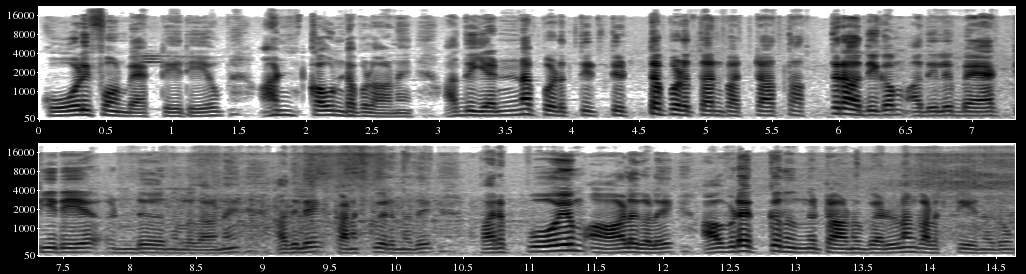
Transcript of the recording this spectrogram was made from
കോളിഫോൺ ബാക്ടീരിയയും അൺകൗണ്ടബിൾ ആണ്. അത് എണ്ണപ്പെടുത്തി തിട്ടപ്പെടുത്താൻ പറ്റാത്ത അത്ര അധികം അതിൽ ബാക്ടീരിയ ഉണ്ട് എന്നുള്ളതാണ് അതിൽ കണക്ക് വരുന്നത്. പലപ്പോഴും ആളുകൾ അവിടെയൊക്കെ നിന്നിട്ടാണ് വെള്ളം കളക്ട് ചെയ്യുന്നതും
